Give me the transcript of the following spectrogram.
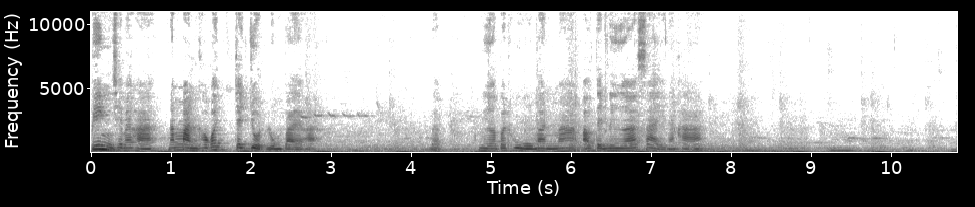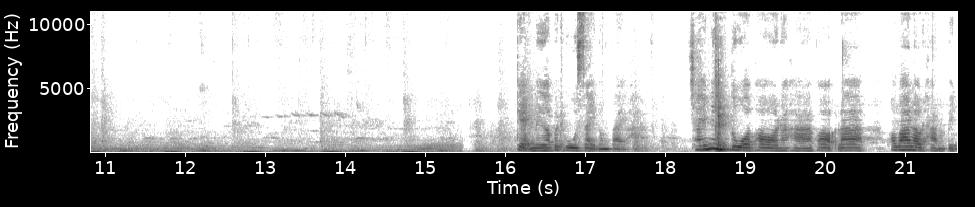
ปิ้งใช่ไหมคะ น้ำมันเขาก็จะหยดลงไปค่ะ แบบเนื้อปลาทูมันมาก เอาแต่เนื้อใส่นะคะ แกะเนื้อปลาทูใส่ลงไปค่ะ ใช้หนึ่งตัวพอนะคะ เพราะว่าเพราะว่าเราทำเป็น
